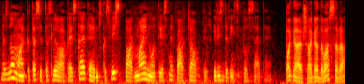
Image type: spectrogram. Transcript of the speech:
Un es domāju, ka tas ir tas lielākais kaitējums, kas vispār mainoties nepārtraukti ir, ir izdarīts pilsētē. Pagājušā gada vasarā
